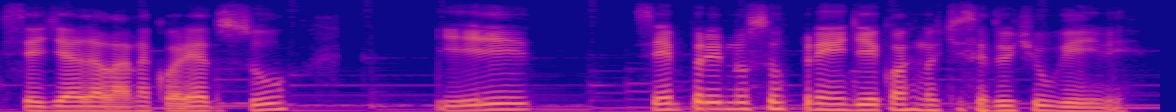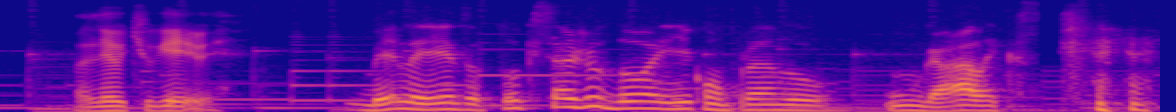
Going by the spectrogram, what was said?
sediada lá na Coreia do Sul. E sempre nos surpreende aí com as notícias do Tio Gamer. Valeu, Tio Gamer. Beleza, tu que se ajudou aí comprando um Galaxy.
